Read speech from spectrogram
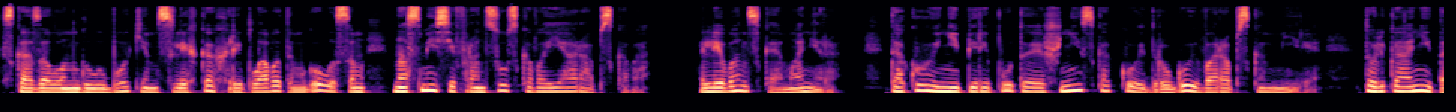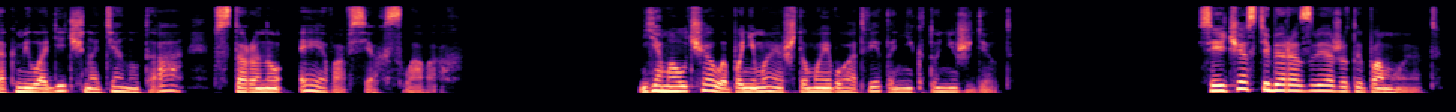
Сказал он глубоким, слегка хрипловатым голосом на смеси французского и арабского. Ливанская манера. Такую не перепутаешь ни с какой другой в арабском мире. Только они так мелодично тянут «а» в сторону «э» во всех словах. Я молчала, понимая, что моего ответа никто не ждет. Сейчас тебя развяжут и помоют,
